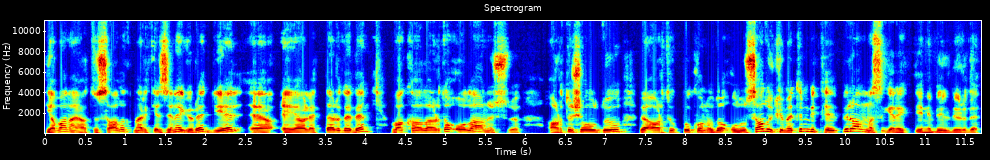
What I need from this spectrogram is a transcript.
Yaban Hayatı Sağlık Merkezi'ne göre diğer e- eyaletlerde de vakalarda olağanüstü artış olduğu ve artık bu konuda ulusal hükümetin bir tedbir alması gerektiğini bildirdi.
